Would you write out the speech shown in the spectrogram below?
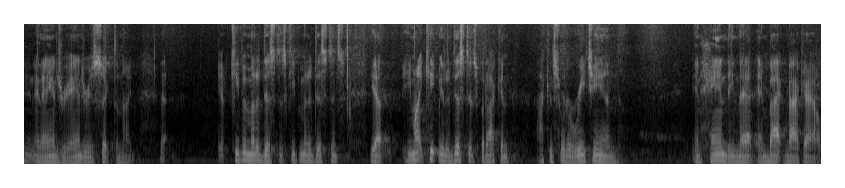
and Andrew. Andrea is sick tonight yeah, keep him at a distance, keep him at a distance. Yeah, he might keep me at a distance, but I can, I can sort of reach in and hand him that and back back out.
